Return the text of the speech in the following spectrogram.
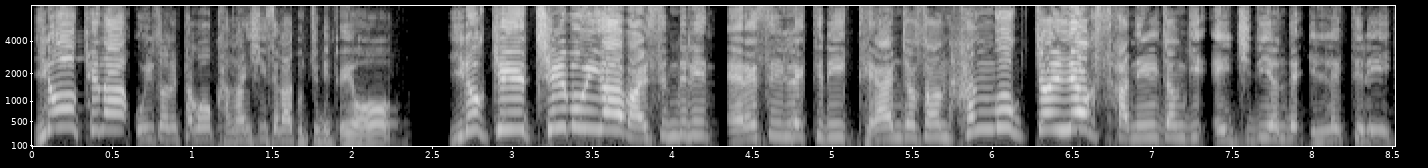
이렇게나 오일선을 타고 강한 시세가 도출이 돼요. 이렇게 칠봉이가 말씀드린 LS 일렉트릭, 대한조선, 한국전력, 산일전기, HD현대 일렉트릭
